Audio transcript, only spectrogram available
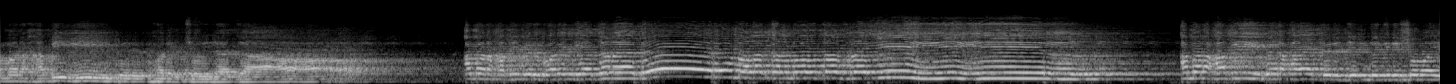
আমার হাবিবের ঘরে চইলা যা। আমার হাবিবের ঘরে গিয়া জানায় দে রে মালাকাল মাউত আজরাইল, আমার হাবিবের হায়াতের জিন্দগির সময়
